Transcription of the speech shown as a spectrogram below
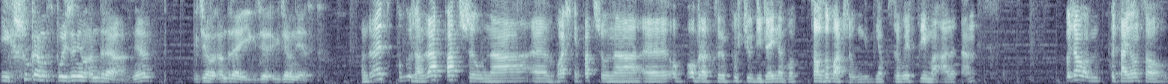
i szukam spojrzeniem Andrea, nie? Gdzie on, Andrei, gdzie, gdzie on jest? Pobliżu. Andrea patrzył na, e, właśnie patrzył na e, ob- obraz, który puścił DJ, no bo to zobaczył, nie, nie obserwuje streama, ale ten. Spojrzałem pytająco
